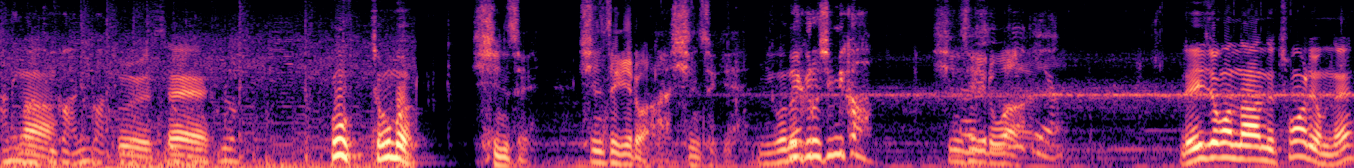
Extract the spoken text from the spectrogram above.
아닌 거 하나, 같아 이거 아닌 거 같아. 둘, 셋. 어 잠깐만. 신세 신세계로 와라 신세계 왜 이거는 그러십니까? 신세계로 와. 레이저건 나왔는데 총알이 없네.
